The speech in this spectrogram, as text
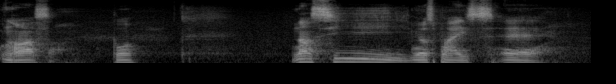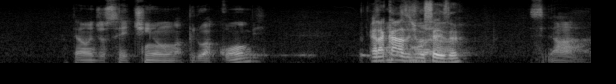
Nossa, pô. Nasci. Meus pais, é, até onde eu sei, tinham uma perua Kombi. Era a casa de vocês, né? Ah,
